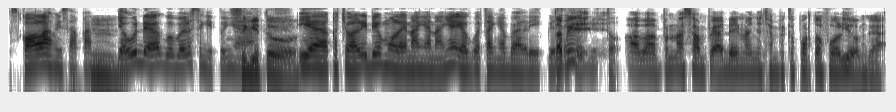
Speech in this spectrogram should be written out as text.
sekolah misalkan. Hmm. Ya udah gue balas segitunya. Segitu. Iya, kecuali dia mulai nanya-nanya ya gue tanya balik. Biasa Tapi kayak gitu. apa pernah sampai ada yang nanya sampai ke portofolio enggak?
